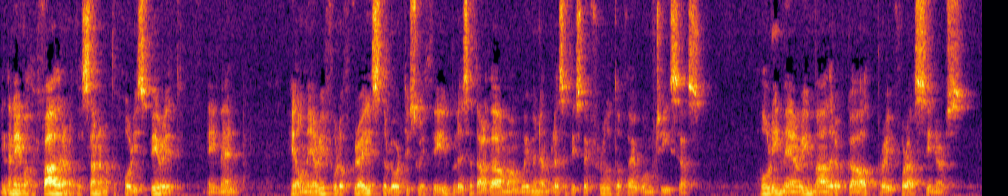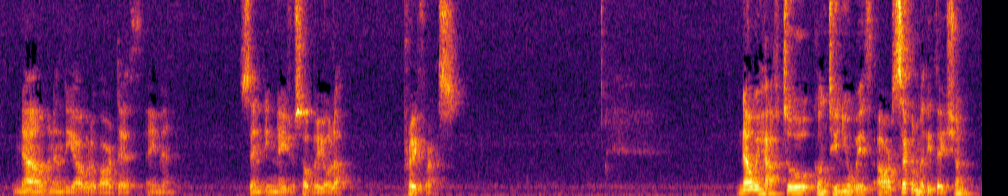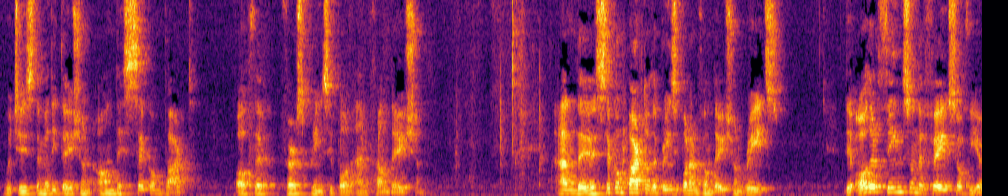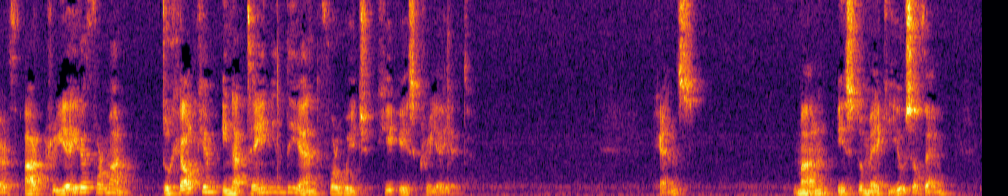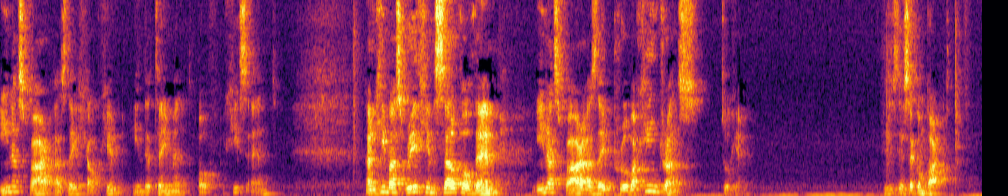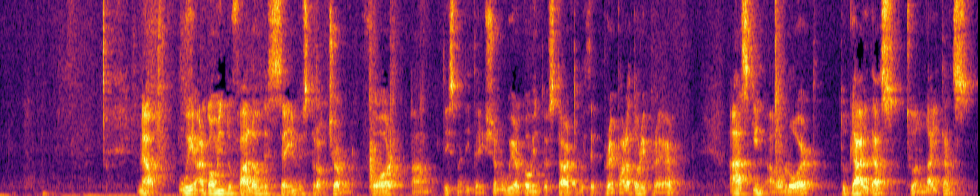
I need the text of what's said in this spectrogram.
In the name of the Father, and of the Son, and of the Holy Spirit. Amen. Hail Mary, full of grace, the Lord is with thee. Blessed art thou among women, and blessed is the fruit of thy womb, Jesus. Holy Mary, Mother of God, pray for us sinners, now and in the hour of our death. Amen. Saint Ignatius of Loyola, pray for us. Now we have to continue with our second meditation, which is the meditation on the second part of the first principle and foundation. And the second part of the principle and foundation reads The other things on the face of the earth are created for man to help him in attaining the end for which he is created. Hence, man is to make use of them in as far as they help him in the attainment of his end, and he must rid himself of them in as far as they prove a hindrance to him. This is the second part. Now, we are going to follow the same structure for um, this meditation. We are going to start with a preparatory prayer, asking our Lord to guide us, to enlighten us,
